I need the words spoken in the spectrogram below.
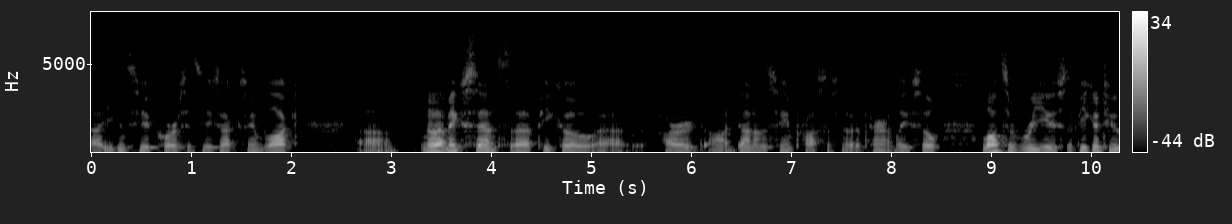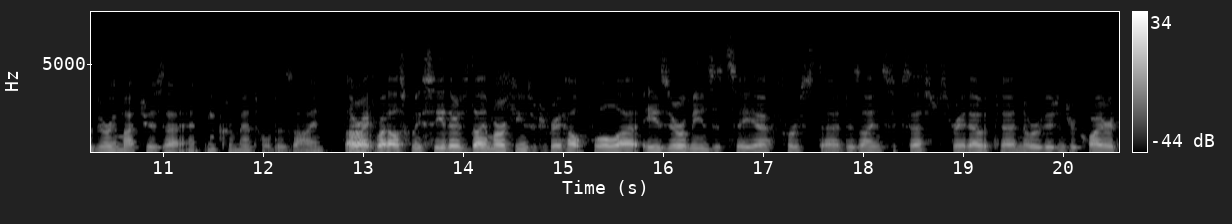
uh, you can see, of course, it's the exact same block. Um, no, that makes sense. Uh, Pico uh, are done on the same process node, apparently. So lots of reuse. The Pico 2 very much is a, an incremental design. All right, what else can we see? There's die markings, which are very helpful. Uh, A0 means it's a uh, first uh, design success straight out, no revisions required.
